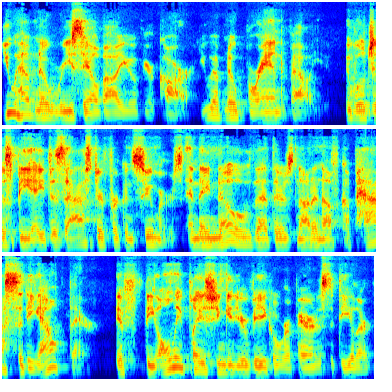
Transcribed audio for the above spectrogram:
you have no resale value of your car. You have no brand value. It will just be a disaster for consumers. And they know that there's not enough capacity out there. If the only place you can get your vehicle repaired is the dealer,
